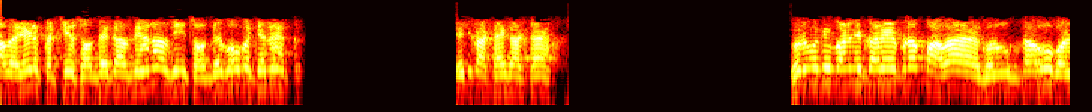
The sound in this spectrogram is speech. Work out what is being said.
ਆਵੇ ਜਿਹੜੇ ਕੱਚੇ ਸੌਦੇ ਕਰਦੇ ਆ ਨਾ ਅਸੀਂ ਸੌਦੇ ਬਹੁਤ ਬੱਚੇ ਨੇ ਇਹ ਚ ਘਾਟਾ ਹੀ ਘਾਟਾ ਗੁਰਮੁਖੀ ਬਣ ਕਰੇ ਪ੍ਰਭ ਭਾਵਾ ਗੁਰਮੁਖ ਦਾ ਉਹ ਬਣ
